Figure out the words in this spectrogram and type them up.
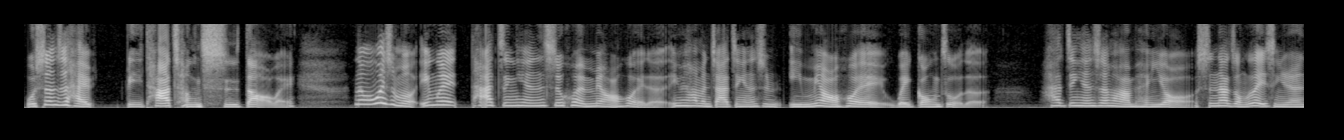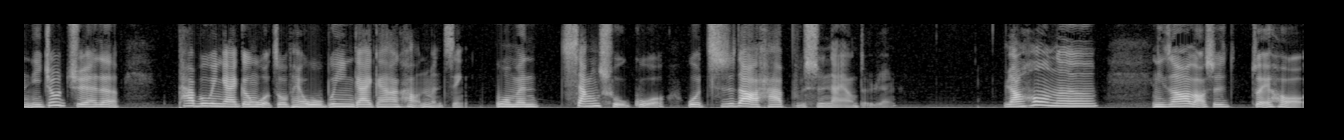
我甚至还比他常迟到诶、那为什么？因为他今天是会庙会的，因为他们家今天是以庙会为工作的。他今天身旁的朋友是那种类型人，你就觉得他不应该跟我做朋友，我不应该跟他靠那么近。我们相处过，我知道他不是那样的人。然后呢，你知道老师最后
